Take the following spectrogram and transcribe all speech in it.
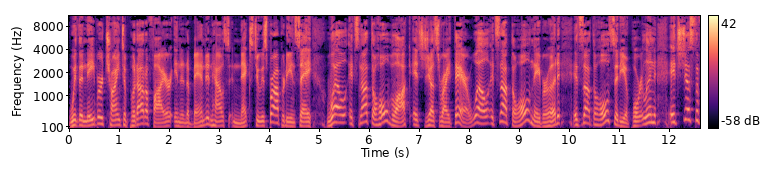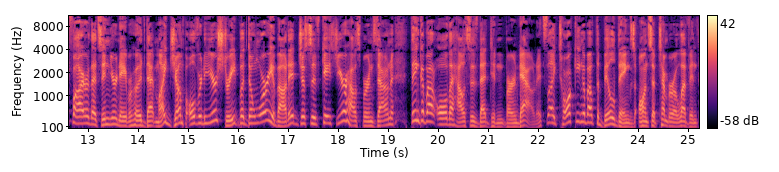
with a neighbor trying to put out a fire in an abandoned house next to his property and say, well, it's not the whole block, it's just right there. Well, it's not the whole neighborhood, it's not the whole city of Portland, it's just the fire that's in your neighborhood that might jump over to your street, but don't worry about it, just in case your house burns down, think about all the houses that didn't burn down. It's like talking about the buildings on September 11th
